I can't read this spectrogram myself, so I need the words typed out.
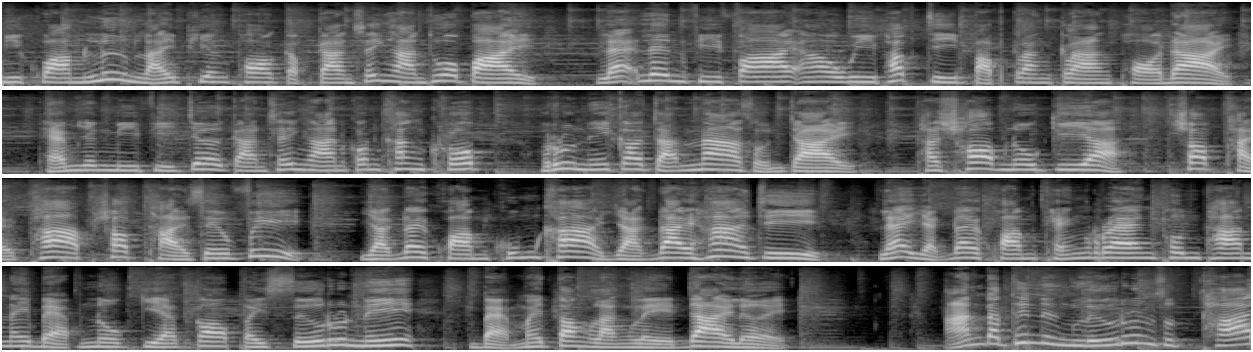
มีความลื่นไหลเพียงพอกับการใช้งานทั่วไป และเล่นฟรีไฟ RV PUBG ปรับกลางๆ พอได้ แถมยังมีฟีเจอร์การใช้งานค่อนข้างครบ รุ่นนี้ก็จะน่าสนใจ ถ้าชอบโนเกียชอบถ่ายภาพ ชอบถ่ายเซลฟี่ อยากได้ความคุ้มค่า อยากได้ 5G และอยากได้ความแข็งแรงทนทานในแบบโนเกียก็ไปซื้อรุ่นนี้ แบบไม่ต้องลังเลได้เลย อันดับที่ 1 หรือรุ่นสุดท้าย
